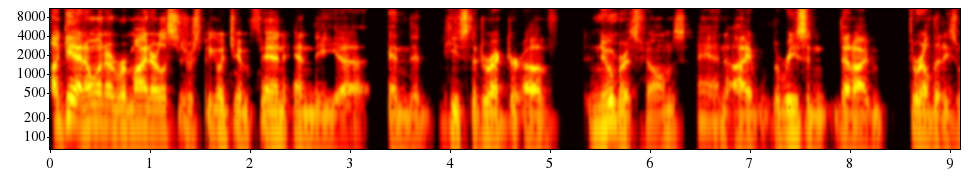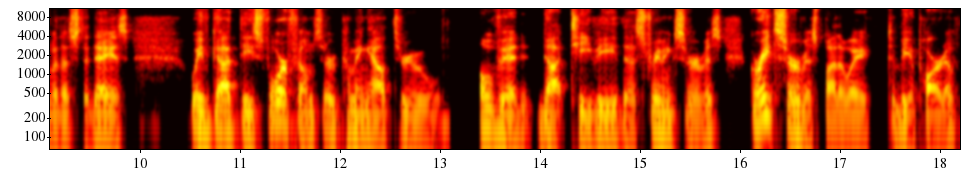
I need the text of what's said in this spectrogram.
again, I want to remind our listeners we're speaking with Jim Finn, and the uh, and the he's the director of numerous films. And I, the reason that I'm thrilled that he's with us today is we've got these four films that are coming out through Ovid.tv, the streaming service. Great service, by the way, to be a part of.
